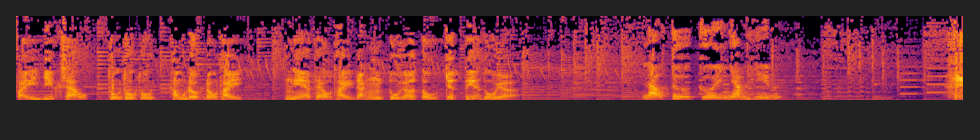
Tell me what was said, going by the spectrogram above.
phải giết sao? Thôi thôi thôi, không được đâu thầy. Nghe theo thầy đặng tôi ở tù chết tía tôi à. Lão Tư cười nham hiểm.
